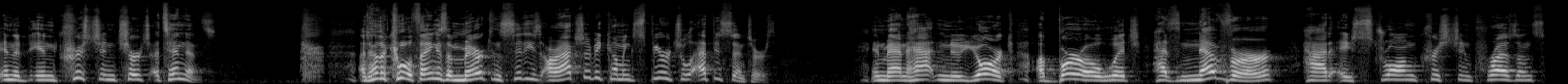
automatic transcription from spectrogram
in, the, in Christian church attendance. Another cool thing is American cities are actually becoming spiritual epicenters in Manhattan, New York, a borough which has never had a strong Christian presence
